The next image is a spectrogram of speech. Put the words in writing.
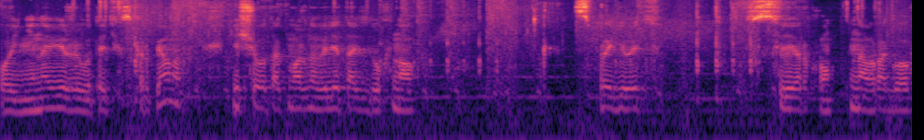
Ой, ненавижу вот этих скорпионов. Еще вот так можно вылетать с двух ног. Спрыгивать сверху на врагов.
